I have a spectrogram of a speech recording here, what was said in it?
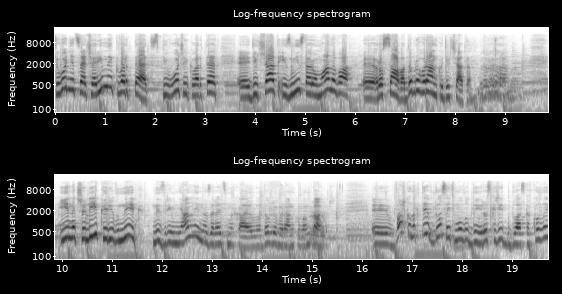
Сьогодні це чарівний квартет, співочий квартет е, дівчат із міста Романова е, Росава. Доброго ранку, дівчата. Доброго ранку. І на чолі керівник незрівнянний Назарець Михайло. Доброго ранку вам також. Е, Ваш колектив досить молодий. Розкажіть, будь ласка, коли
